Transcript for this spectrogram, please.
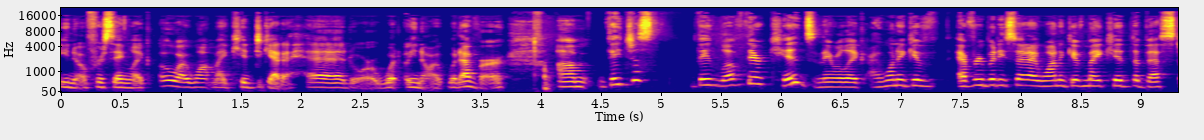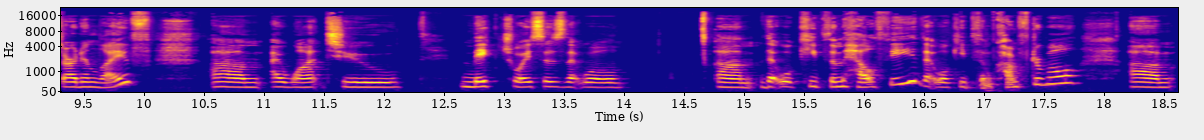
you know for saying like oh i want my kid to get ahead or what you know whatever. Um, they just they love their kids and they were like i want to give everybody said i want to give my kid the best start in life. Um, i want to make choices that will um, that will keep them healthy, that will keep them comfortable. Um,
